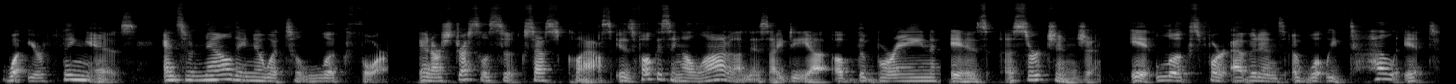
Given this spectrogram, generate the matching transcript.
what your thing is. And so now they know what to look for and our stressless success class is focusing a lot on this idea of the brain is a search engine. It looks for evidence of what we tell it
